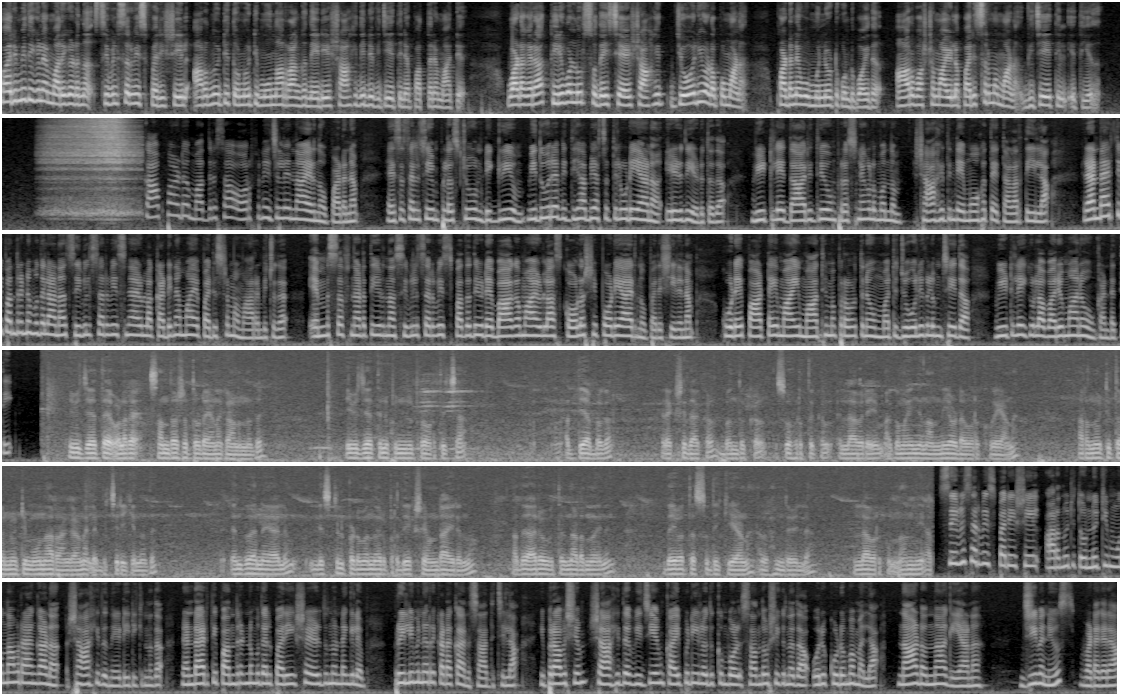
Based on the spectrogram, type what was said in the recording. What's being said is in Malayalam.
പരിമിതികളെ മറികടന്ന് സിവിൽ സർവീസ് പരീക്ഷയിൽ അറുന്നൂറ്റി തൊണ്ണൂറ്റി മൂന്നാം റാങ്ക് നേടിയ ഷാഹിദിന്റെ വിജയത്തിന് പത്തരമാറ്റ്. വടകര തിരുവള്ളൂർ സ്വദേശിയായ ഷാഹിദ് ജോലിയോടൊപ്പമാണ് പഠനവും മുന്നോട്ട് കൊണ്ടുപോയത്. ആറു വർഷമായുള്ള പരിശ്രമമാണ് വിജയത്തിൽ എത്തിയത്. കാപ്പാട് മദ്രസ ഓർഫനേജിൽ നിന്നായിരുന്നു പഠനം. എസ് എസ് എൽ സിയും പ്ലസ് ടുവും ഡിഗ്രിയും വിദൂര വിദ്യാഭ്യാസത്തിലൂടെയാണ് എഴുതിയെടുത്തത്. വീട്ടിലെ ദാരിദ്ര്യവും പ്രശ്നങ്ങളുമൊന്നും ഷാഹിദിന്റെ മോഹത്തെ തളർത്തിയില്ല. രണ്ടായിരത്തി പന്ത്രണ്ട് മുതലാണ് സിവിൽ സർവീസിനായുള്ള കഠിനമായ പരിശ്രമം ആരംഭിച്ചത്. എം എസ് എഫ് നടത്തിയിരുന്ന സിവിൽ സർവീസ് പദ്ധതിയുടെ ഭാഗമായുള്ള സ്കോളർഷിപ്പോടെയായിരുന്നു പരിശീലനം. കൂടെ പാർട്ട് ടൈമായി മാധ്യമപ്രവർത്തനവും മറ്റു ജോലികളും ചെയ്ത് വീട്ടിലേക്കുള്ള വരുമാനവും കണ്ടെത്തി. ഈ വിജയത്തെ വളരെ സന്തോഷത്തോടെയാണ് കാണുന്നത്. ഈ വിജയത്തിന് പിന്നിൽ പ്രവർത്തിച്ച അധ്യാപകർ രക്ഷിതാക്കൾ ബന്ധുക്കൾ സുഹൃത്തുക്കൾ എല്ലാവരെയും അകമഴിഞ്ഞ് നന്ദിയോടെ ഓർക്കുകയാണ്. അറുന്നൂറ്റി തൊണ്ണൂറ്റി മൂന്നാം റാങ്കാണ് ലഭിച്ചിരിക്കുന്നത്. എന്തു തന്നെയായാലും ലിസ്റ്റിൽ പെടുമെന്നൊരു പ്രതീക്ഷയുണ്ടായിരുന്നു. അത് ആ രൂപത്തിൽ നടന്നതിന് ദൈവത്തെ സ്തുതിക്കുകയാണ്. അലഹമില്ല എല്ലാവർക്കും നന്ദി. സിവിൽ സർവീസ് പരീക്ഷയിൽ അറുന്നൂറ്റി തൊണ്ണൂറ്റി മൂന്നാം റാങ്കാണ് ഷാഹിദ് നേടിയിരിക്കുന്നത്. രണ്ടായിരത്തി പന്ത്രണ്ട് മുതൽ പരീക്ഷ എഴുതുന്നുണ്ടെങ്കിലും പ്രിലിമിനറി കടക്കാൻ സാധിച്ചില്ല. ഇപ്രാവശ്യം ഷാഹിദ് വിജയം കൈപ്പിടിയിലൊതുക്കുമ്പോൾ സന്തോഷിക്കുന്നത് ഒരു കുടുംബമല്ല നാടൊന്നാകെയാണ്. ജീവൻ ന്യൂസ് വടകര.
